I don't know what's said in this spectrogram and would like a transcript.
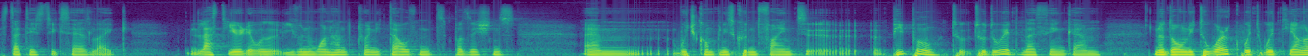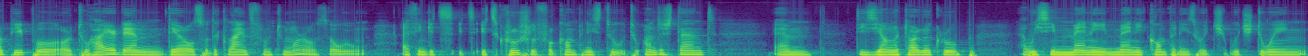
statistics says like last year there were even 120,000 positions um, which companies couldn't find uh, people to, to do it. And I think um, not only to work with, with younger people or to hire them, they are also the clients from tomorrow. So I think it's it's it's crucial for companies to to understand um, these younger target group. Uh, we see many many companies which which doing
